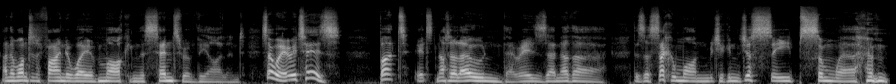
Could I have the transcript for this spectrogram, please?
and they wanted to find a way of marking the centre of the island. So here it is! But it's not alone, there is another. There's a second one which you can just see somewhere um,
